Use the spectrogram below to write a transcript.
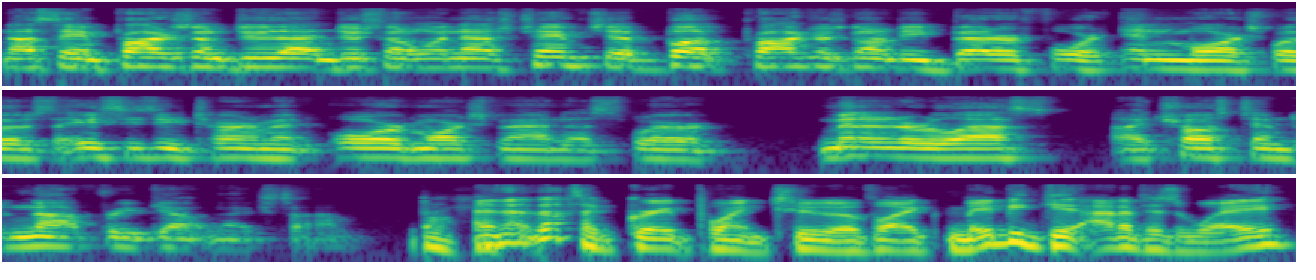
Not saying Proctor's going to do that and Duke's going to win national championship, but Proctor's going to be better for it in March, whether it's the ACC tournament or March Madness, where minute or less, I trust him to not freak out next time. And that's a great point too of like maybe get out of his way,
